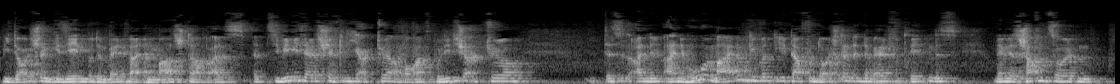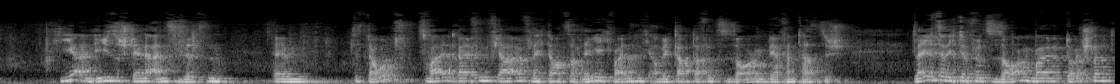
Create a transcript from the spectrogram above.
wie Deutschland gesehen wird im weltweiten Maßstab als äh, zivilgesellschaftlicher Akteur, aber auch als politischer Akteur. Das ist eine, eine hohe Meinung, die, wird, die da von Deutschland in der Welt vertreten ist. Wenn wir es schaffen sollten, hier an dieser Stelle anzusetzen, ähm, das dauert zwei, drei, fünf Jahre, vielleicht dauert es auch länger, ich weiß nicht, aber ich glaube, dafür zu sorgen, wäre fantastisch. Gleichzeitig dafür zu sorgen, weil Deutschland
